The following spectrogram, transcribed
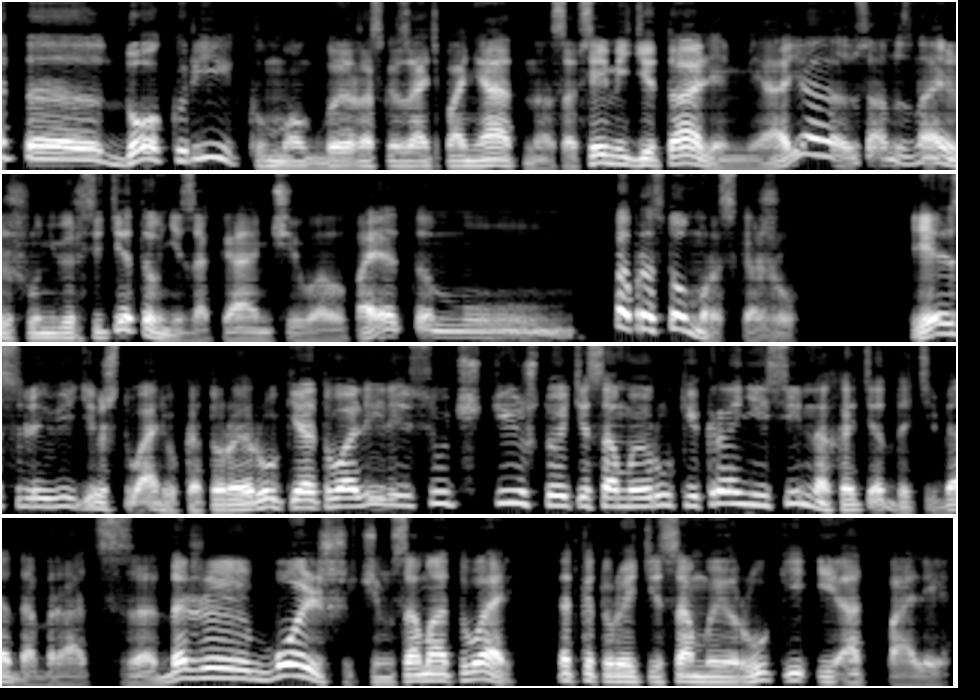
это док Рик мог бы рассказать понятно, со всеми деталями, а я, сам знаешь, университетов не заканчивал, поэтому по-простому расскажу. Если видишь тварь, у которой руки отвалились, учти, что эти самые руки крайне сильно хотят до тебя добраться, даже больше, чем сама тварь, от которой эти самые руки и отпали.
